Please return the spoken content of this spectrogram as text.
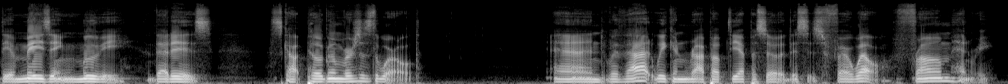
the amazing movie that is Scott Pilgrim versus the World. And with that, we can wrap up the episode. This is Farewell from Henry.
